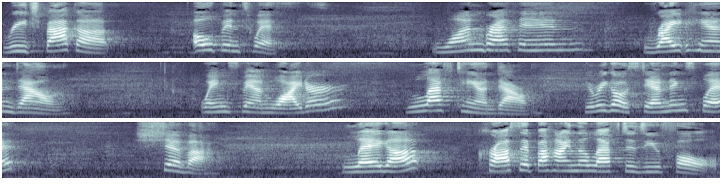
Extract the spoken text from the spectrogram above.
Reach back up. Open twist. One breath in, right hand down. Wingspan wider, left hand down. Here we go, standing split. Shiva. Leg up, cross it behind the left as you fold.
